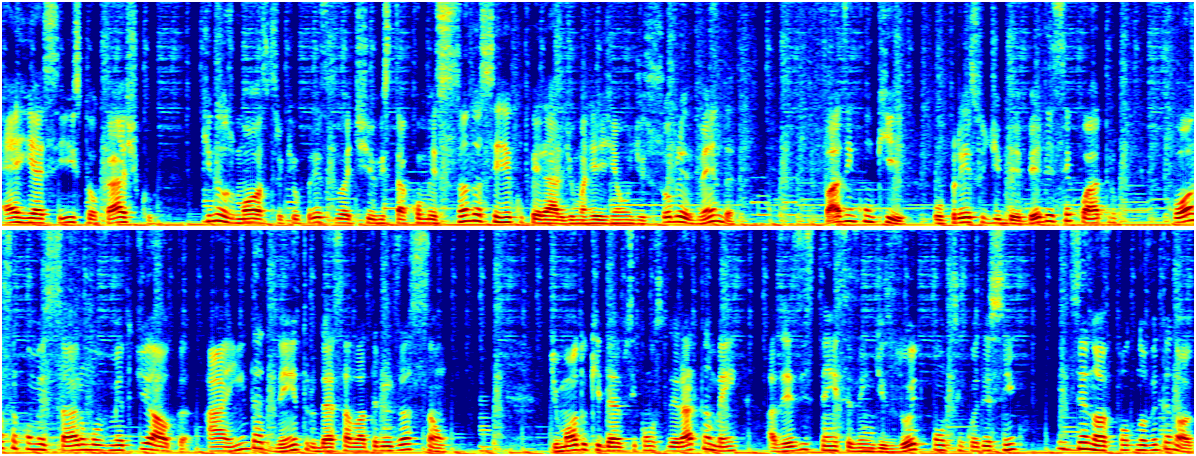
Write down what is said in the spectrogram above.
RSI estocástico, que nos mostra que o preço do ativo está começando a se recuperar de uma região de sobrevenda, fazem com que o preço de BBDC4 possa começar um movimento de alta, ainda dentro dessa lateralização de modo que deve-se considerar também as resistências em 18.55 e 19.99.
